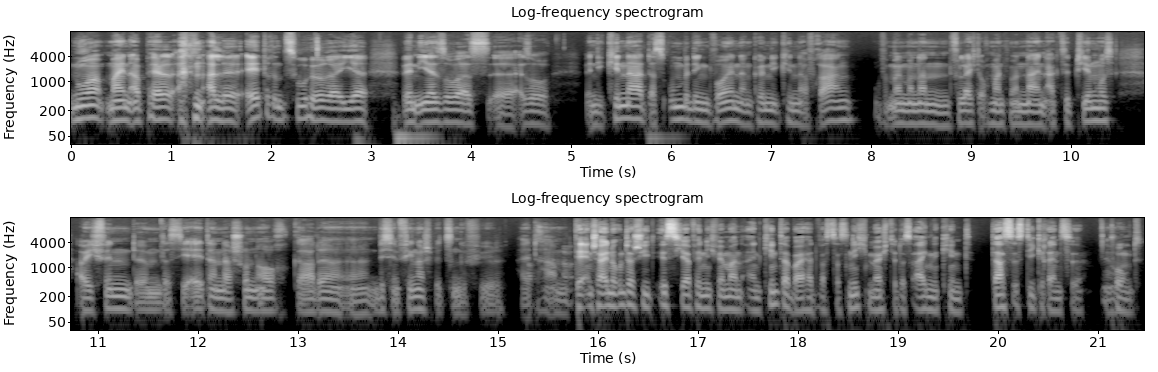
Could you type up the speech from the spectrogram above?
Nur mein Appell an alle älteren Zuhörer hier, wenn ihr sowas, äh, also wenn die Kinder das unbedingt wollen, dann können die Kinder fragen. Wenn man dann vielleicht auch manchmal Nein akzeptieren muss. Aber ich finde, ähm, dass die Eltern da schon auch gerade äh, ein bisschen Fingerspitzengefühl halt haben. Der entscheidende Unterschied ist ja, finde ich, wenn man ein Kind dabei hat, was das nicht möchte, das eigene Kind. Das ist die Grenze. Punkt.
